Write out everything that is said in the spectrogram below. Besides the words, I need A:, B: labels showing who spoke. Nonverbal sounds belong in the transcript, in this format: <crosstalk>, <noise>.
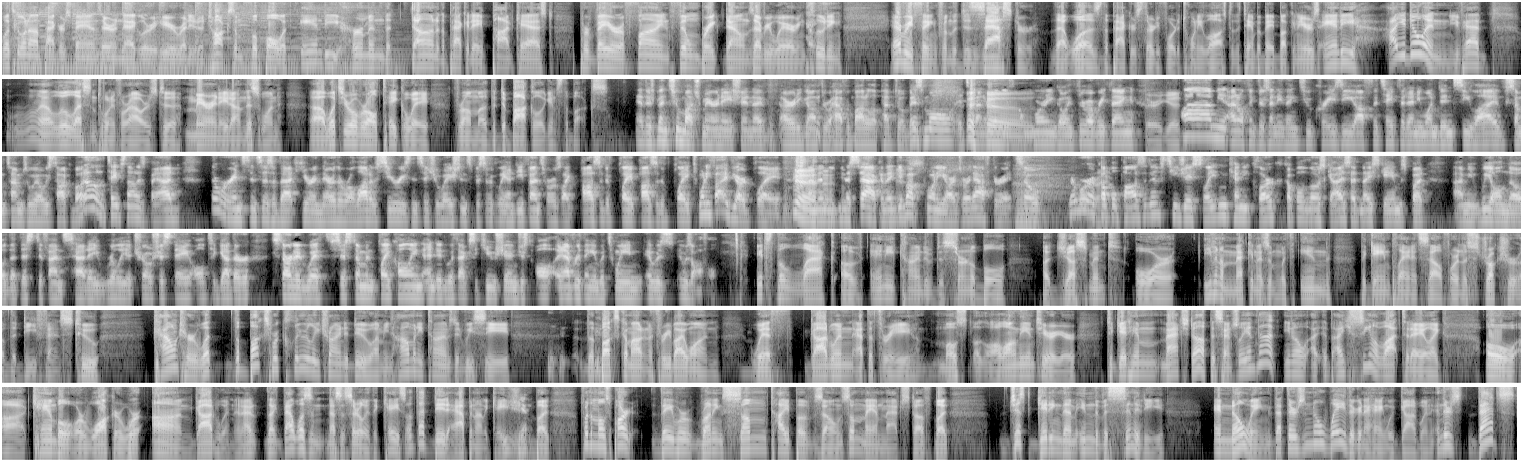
A: What's going on, Packers fans? Aaron Nagler here, ready to talk some football with Andy Herman, the Don of the Pack a Day podcast, purveyor of fine film breakdowns everywhere, including <laughs> everything from the disaster that was the Packers' 34 to 20 loss to the Tampa Bay Buccaneers. Andy, how you doing? You've had well, a little less than 24 hours to marinate on this one. Uh, what's your overall takeaway from uh, the debacle against the Bucks?
B: Yeah, there's been too much marination. I've already gone through half a bottle of Pepto Bismol. It's been a really fun <laughs> morning going through everything.
A: Very good.
B: Uh, I mean, I don't think there's anything too crazy off the tape that anyone didn't see live. Sometimes we always talk about, oh, the tape's not as bad. There were instances of that here and there. There were a lot of series and situations, specifically on defense, where it was like positive play, positive play, 25 yard play, and then you get a sack and they yes. give up <laughs> 20 yards right after it. So <sighs> there were a right. couple positives. TJ Slaton, Kenny Clark, a couple of those guys had nice games, but I mean, we all know that this defense had a really atrocious day altogether. Started with system and play calling, ended with execution, just all and everything in between. It was it was awful.
A: It's the lack of any kind of discernible adjustment or even a mechanism within the game plan itself or in the structure of the defense to counter what the Bucks were clearly trying to do. I mean, how many times did we see the Bucks come out in a three by one with Godwin at the three, most along the interior, to get him matched up essentially, and not you know I I seen a lot today like oh uh, Campbell or Walker were on Godwin, and I like that wasn't necessarily the case. That did happen on occasion, yeah. but for the most part they were running some type of zone, some man match stuff, but just getting them in the vicinity and knowing that there's no way they're going to hang with Godwin. And there's that's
